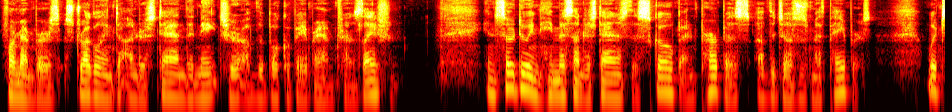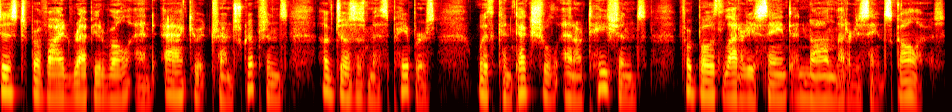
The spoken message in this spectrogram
for members struggling to understand the nature of the Book of Abraham translation. In so doing, he misunderstands the scope and purpose of the Joseph Smith papers, which is to provide reputable and accurate transcriptions of Joseph Smith's papers with contextual annotations for both Latter day Saint and non Latter day Saint scholars.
